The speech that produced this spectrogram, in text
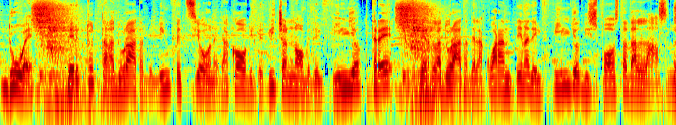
2. Per tutta la durata dell'infezione da Covid-19 del figlio. 3. Per la durata della quarantena del figlio disposta dall'ASL.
